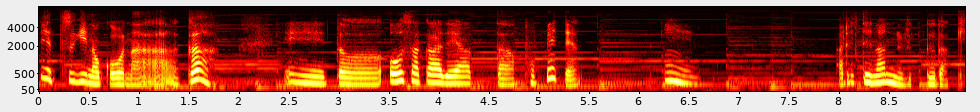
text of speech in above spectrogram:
うん。で、次のコーナーが、えっ、と、大阪であったポペ展。うん。あれって何の略だっけ？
